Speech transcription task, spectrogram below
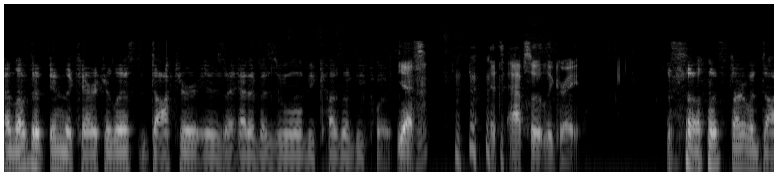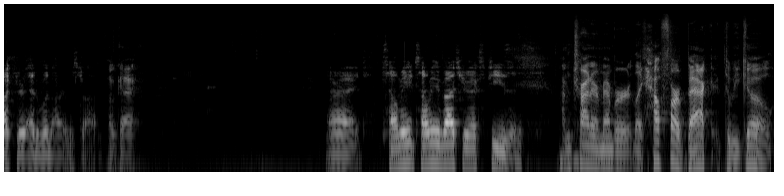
I love that in the character list, Doctor is ahead of Azul because of the quote. Yes, mm-hmm. it's absolutely great. So let's start with Doctor Edwin Armstrong. Okay. All right. Tell me, tell me about your XPs. I'm trying to remember, like, how far back do we go?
